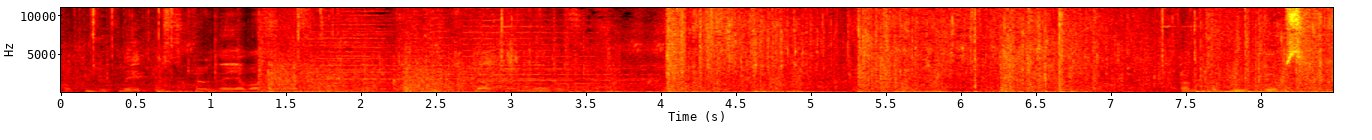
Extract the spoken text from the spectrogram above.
Topu yükleyip mi sıkıyorsunuz? Neye basıyorsunuz? Topu yüklerken neye basıyorsunuz? Ben topu yükleyip sıkıyorum.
